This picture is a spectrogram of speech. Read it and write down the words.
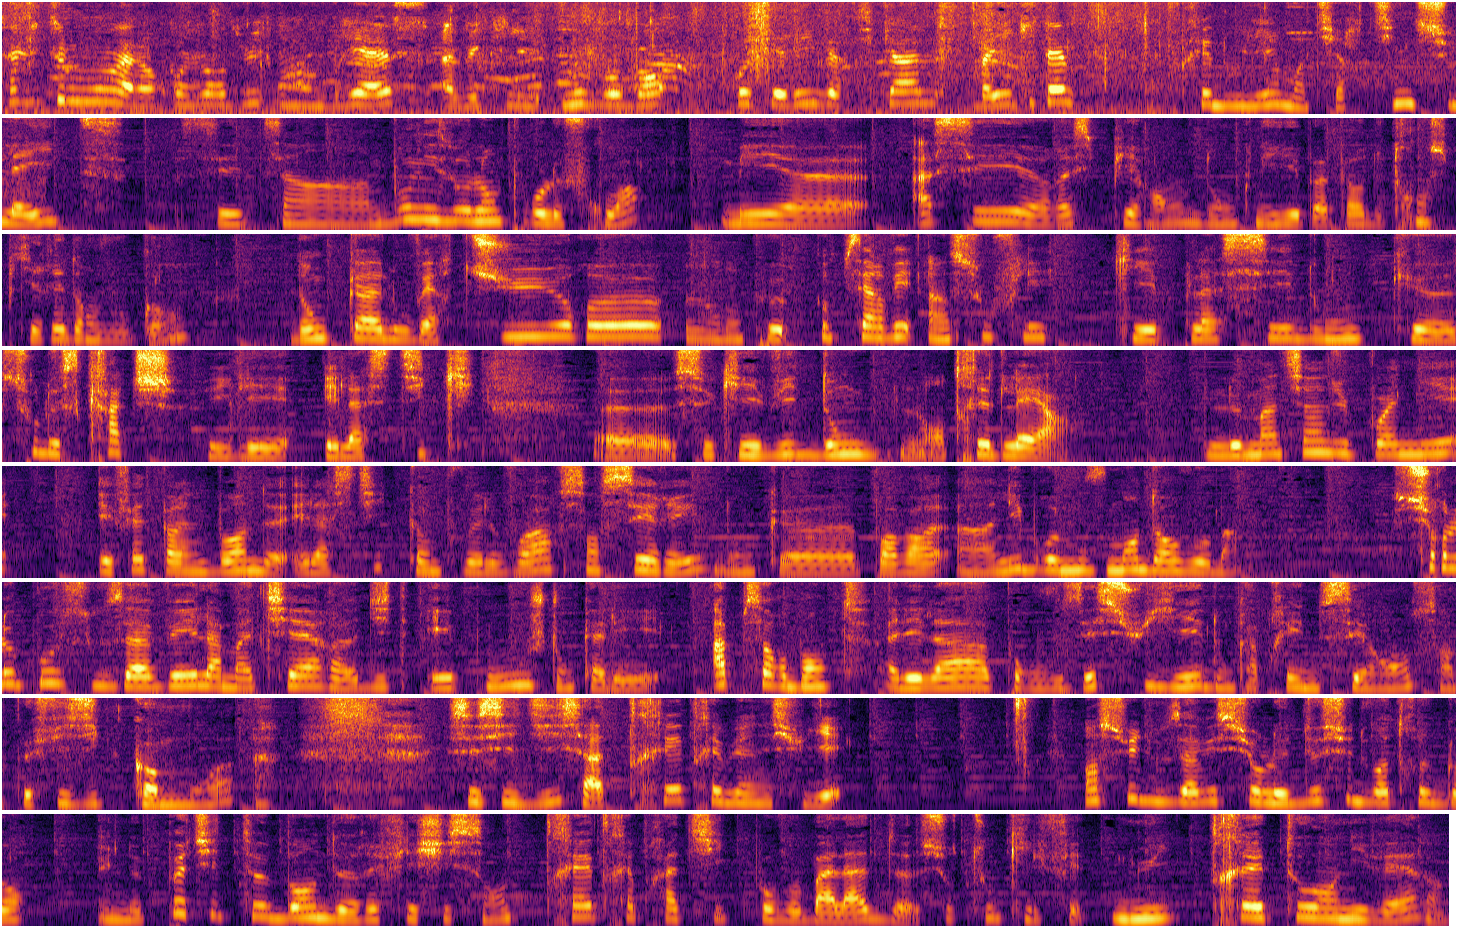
Salut tout le monde, alors aujourd'hui on est en Brest avec les nouveaux gants Pro Series Vertical by Equitem. Très douillet, matière Tinsulate. C'est un bon isolant pour le froid, mais euh, assez euh, respirant, donc n'ayez pas peur de transpirer dans vos gants. Donc à l'ouverture, euh, on peut observer un soufflet qui est placé donc sous le scratch. Il est élastique, ce qui évite donc l'entrée de l'air. Le maintien du poignet est fait par une bande élastique, comme vous pouvez le voir, sans serrer, donc euh, pour avoir un libre mouvement dans vos mains. Sur le pouce, vous avez la matière euh, dite éponge, donc elle est absorbante. Elle est là pour vous essuyer, donc après une séance un peu physique comme moi. Ceci dit, ça a très très bien essuyé. Ensuite, vous avez sur le dessus de votre gant une petite bande réfléchissante, très très pratique pour vos balades, surtout qu'il fait nuit très tôt en hiver.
